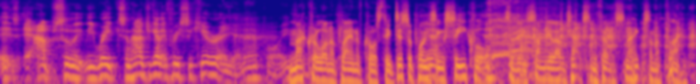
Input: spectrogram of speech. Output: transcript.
it's it absolutely reeks. And how'd you get it through security at an airport? Mackerel on a plane, of course, the disappointing Yeah. sequel to the Samuel L. Jackson film Snakes on a Plane.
